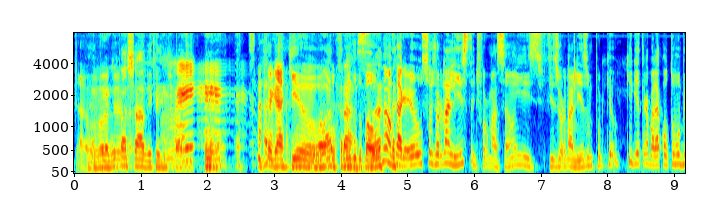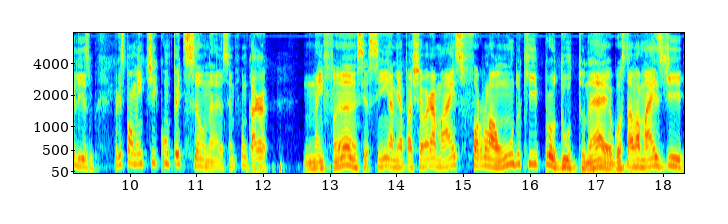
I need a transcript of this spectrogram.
tá, É vou- pergunta-chave que a gente Vou pegar aqui o, o fundo do baú. Não, cara, eu sou jornalista de formação e fiz jornalismo porque eu queria trabalhar com automobilismo, principalmente de competição, né? Eu sempre fui um cara na infância, assim, a minha paixão era mais Fórmula 1 do que produto, né? Eu gostava mais de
